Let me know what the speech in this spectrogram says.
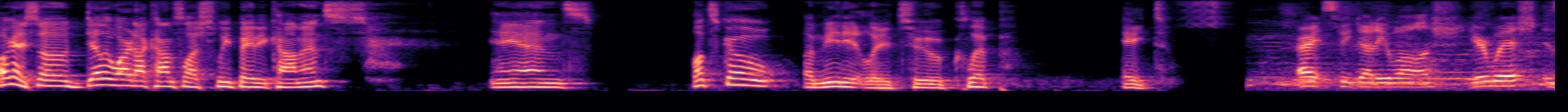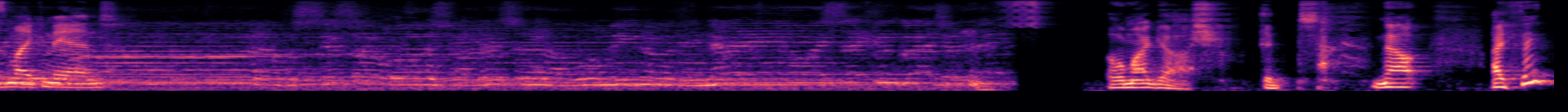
Okay, so dailywire.com slash sweetbaby comments. And let's go immediately to clip eight. All right, sweet Daddy Walsh, your wish is my command. Oh my gosh. It's now, I think,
